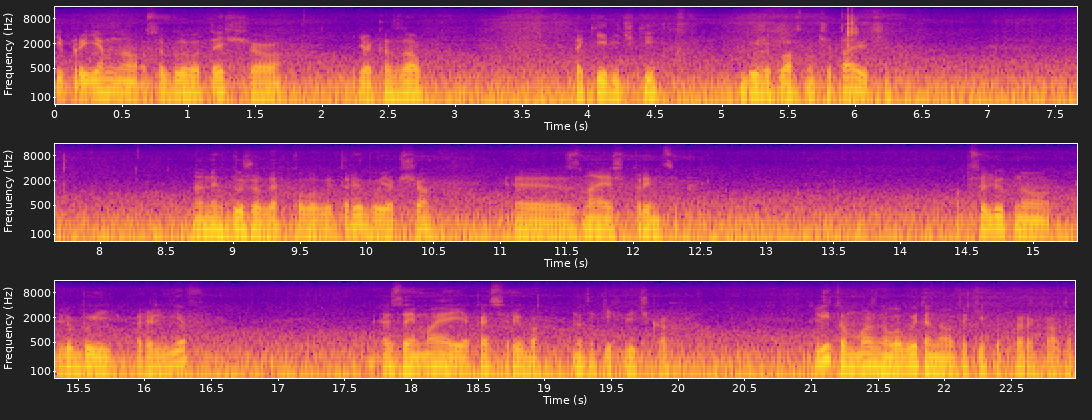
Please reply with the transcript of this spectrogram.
І приємно особливо те, що я казав, такі річки дуже класно читаються. На них дуже легко ловити рибу, якщо е, знаєш принцип. Абсолютно будь-який рельєф е, займає якась риба на таких річках. Літом можна ловити на отаких от перекатах.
